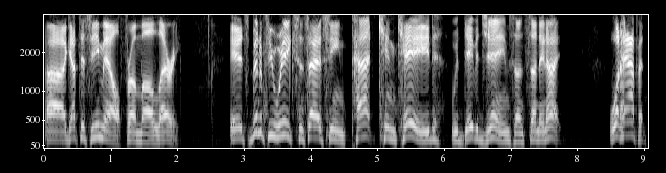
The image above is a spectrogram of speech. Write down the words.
Uh, I got this email from uh, Larry. It's been a few weeks since I have seen Pat Kincaid with David James on Sunday night. What happened?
